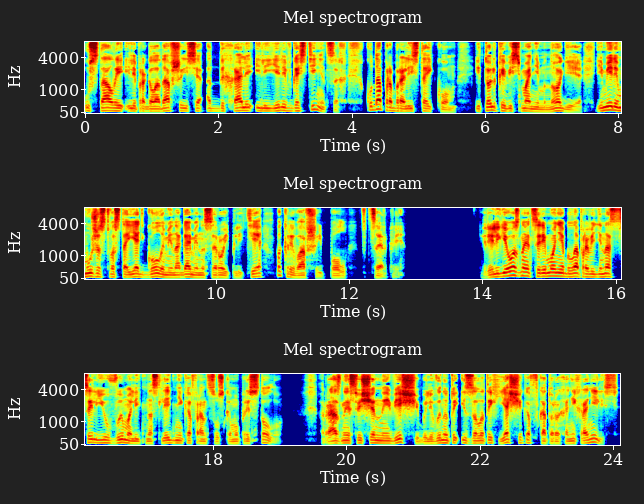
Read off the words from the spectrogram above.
усталые или проголодавшиеся, отдыхали или ели в гостиницах, куда пробрались тайком, и только весьма немногие имели мужество стоять голыми ногами на сырой плите, покрывавшей пол в церкви. Религиозная церемония была проведена с целью вымолить наследника французскому престолу. Разные священные вещи были вынуты из золотых ящиков, в которых они хранились.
